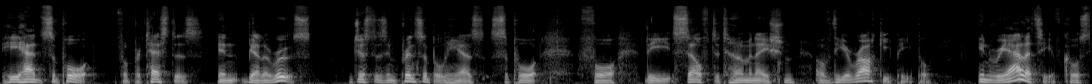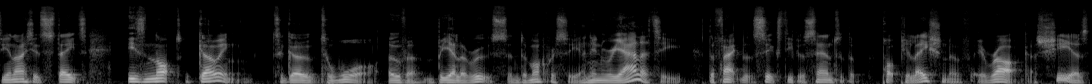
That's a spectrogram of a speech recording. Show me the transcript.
he had support for protesters in Belarus, just as in principle he has support for the self determination of the Iraqi people. In reality, of course, the United States is not going to go to war over Belarus and democracy. And in reality, the fact that 60% of the population of Iraq are Shias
